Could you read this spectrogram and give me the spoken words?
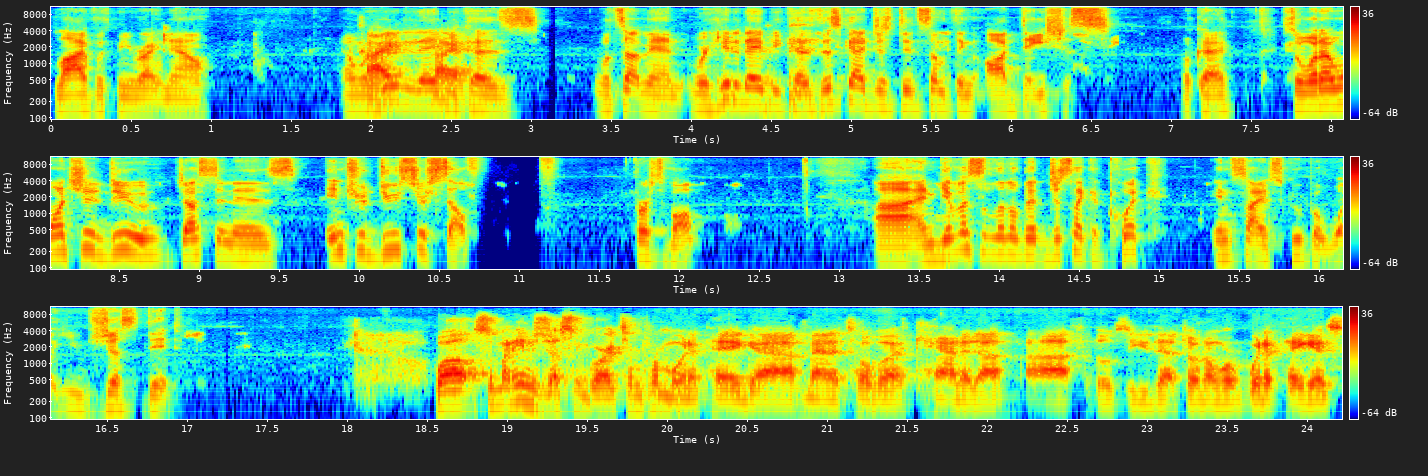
live with me right now. And we're Hi, here today hi. because what's up, man? We're here today because this guy just did something audacious. Okay. So what I want you to do, Justin, is introduce yourself, first of all, uh, and give us a little bit, just like a quick inside scoop of what you just did. Well, so my name is Justin Goritz. I'm from Winnipeg, uh, Manitoba, Canada. Uh, for those of you that don't know where Winnipeg is,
